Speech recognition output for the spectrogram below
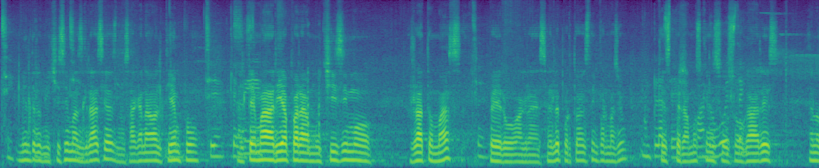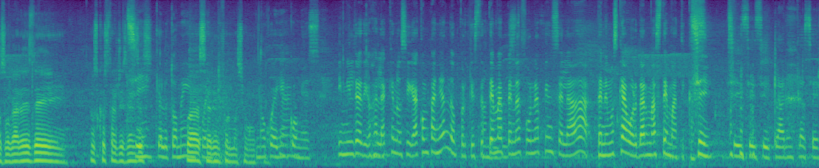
Sí. Mildred, muchísimas gracias, nos ha ganado el tiempo. Sí, qué el tema daría para muchísimo rato más, Sí. pero agradecerle por toda esta información. Un Que placer. esperamos que en sus hogares, en los hogares de los costarricenses, Sí, que lo tomen en pueda ser cuenta. información útil. No jueguen con eso. Y Mildred, y ojalá que nos siga acompañando, porque este Cuando tema guste. apenas fue una pincelada. Tenemos que abordar más temáticas. Sí, sí, sí, sí, claro, un placer.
